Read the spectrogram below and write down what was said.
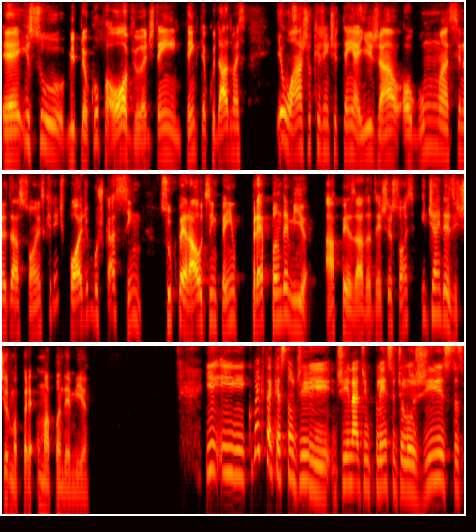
É, isso me preocupa, óbvio, a gente tem, tem que ter cuidado, mas eu acho que a gente tem aí já algumas sinalizações que a gente pode buscar sim superar o desempenho pré-pandemia, apesar das restrições e de ainda existir uma, uma pandemia. E, e como é que está a questão de, de inadimplência de lojistas,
